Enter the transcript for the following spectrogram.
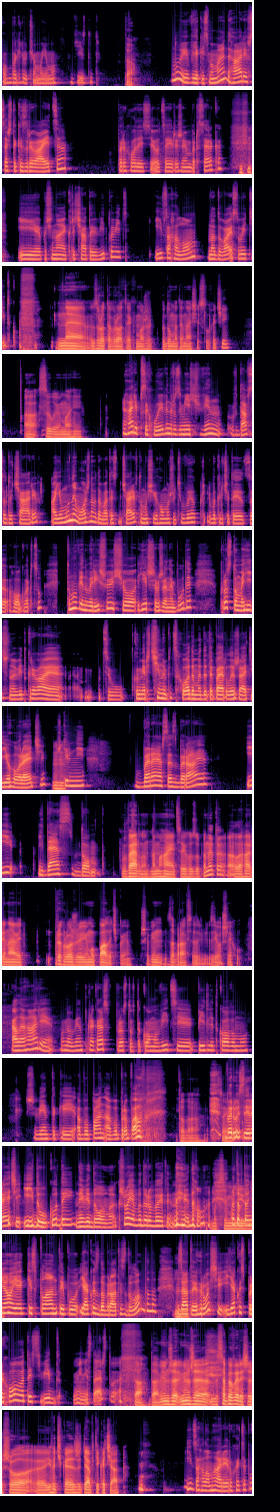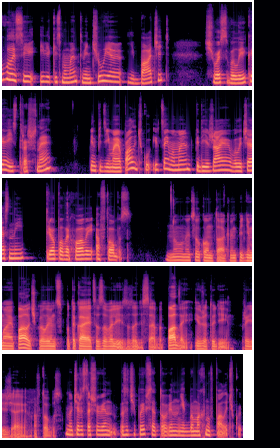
По болючому йому їздить. Так. Ну і в якийсь момент Гаррі все ж таки зривається, переходить у цей режим берсерка і починає кричати в відповідь, і загалом надуває свою тітку. Не з рота в рот, як можуть подумати наші слухачі, а силою магії. Гаррі психує, він розуміє, що він вдався до чарів, а йому не можна вдаватись до чарів, тому що його можуть виклю- виключити з Гогвартсу. Тому він вирішує, що гірше вже не буде. Просто магічно відкриває цю комірчину під сходами, де тепер лежать його речі Мгм. шкільні, бере все, збирає і йде з дому. Вернон намагається його зупинити, але Гаррі навіть пригрожує йому паличкою, щоб він забрався з його шляху. Але Гаррі, ну, він якраз просто в такому віці підлітковому, що він такий або пан, або пропав. Та-да, це Беру всі речі і йду. Куди? Невідомо. Що я буду робити? Невідомо. Ну, тобто в нього є якийсь план, типу, якось добратись до Лондона, взяти гроші і якось приховуватись від міністерства. Так, так. Він вже, він вже для себе вирішив, що е, його чекає життя втікача. І загалом Гаррі рухається по вулиці, і в якийсь момент він чує і бачить щось велике і страшне. Він підіймає паличку, і в цей момент під'їжджає величезний трьохповерховий автобус. Ну, не цілком так. Він піднімає паличку, але він спотикається за валіз ззаді себе, падає, і вже тоді приїжджає автобус. Ну, через те, що він зачепився, то він якби махнув паличкою.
